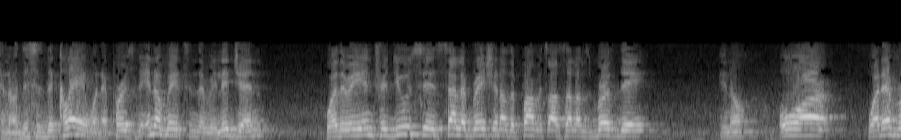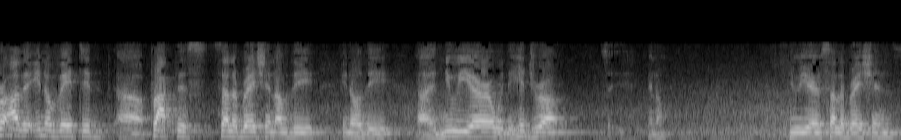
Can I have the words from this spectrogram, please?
You know, this is the claim. When a person innovates in the religion, whether he introduces celebration of the Prophet ﷺ's birthday, you know, or whatever other innovated uh, practice, celebration of the, you know, the uh, New Year with the Hijrah, you know, New Year celebrations.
